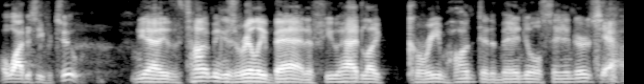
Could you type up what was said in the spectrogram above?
a wide receiver too. Yeah, the timing is really bad. If you had like Kareem Hunt and Emmanuel Sanders Yeah.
